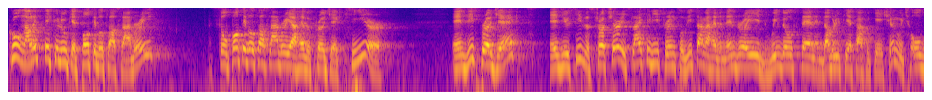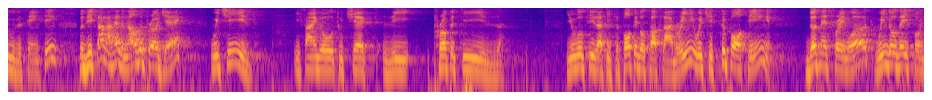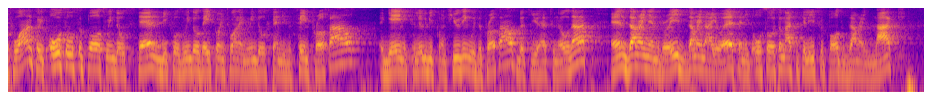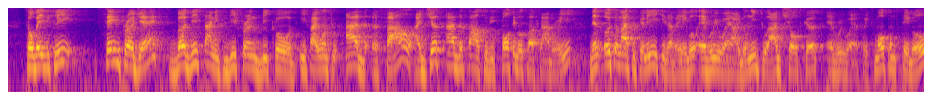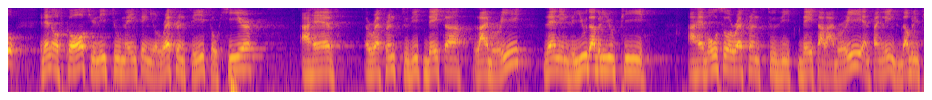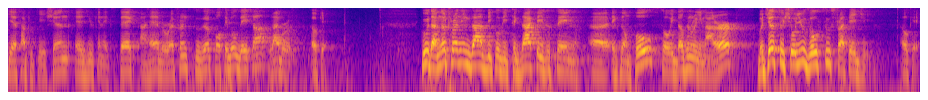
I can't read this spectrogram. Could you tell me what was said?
Cool, now let's take a look at portable class library. So portable class library, I have a project here. And this project, as you see, the structure is slightly different. So this time I have an Android, Windows 10, and WPF application, which all do the same thing. But this time I have another project, which is, if I go to check the properties, you will see that it's a portable class library, which is supporting .NET Framework, Windows 8.1, so it also supports Windows 10 because Windows 8.1 and Windows 10 is the same profile. Again, it's a little bit confusing with the profiles, but you have to know that. And Xamarin Android, Xamarin iOS, and it also automatically supports Xamarin Mac. So basically, same project, but this time it's different because if I want to add a file, I just add the file to this portable class library, then automatically it is available everywhere. I don't need to add shortcuts everywhere. So it's more comfortable. And then of course you need to maintain your references. So here I have a reference to this data library. Then in the UWP, I have also a reference to this data library. And finally, in the WPF application, as you can expect, I have a reference to the portable data library. OK. Good, I'm not running that because it's exactly the same uh, example, so it doesn't really matter. But just to show you those two strategies. OK.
